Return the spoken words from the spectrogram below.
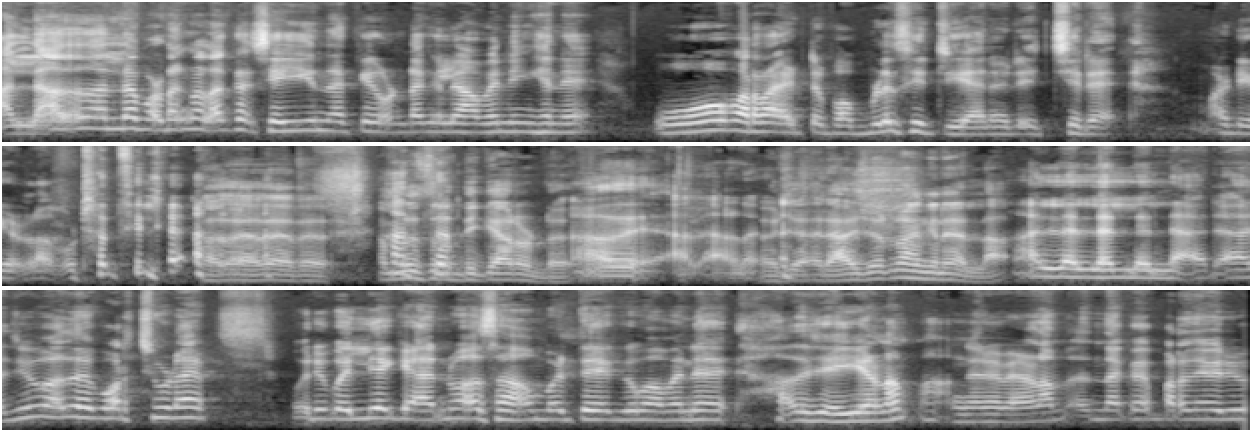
അല്ലാതെ നല്ല പടങ്ങളൊക്കെ ചെയ്യുന്നൊക്കെ ഉണ്ടെങ്കിലും അവനിങ്ങനെ ഓവറായിട്ട് പബ്ലിസിറ്റി ചെയ്യാനൊരു ഇച്ചിരി മടിയുള്ള കൂട്ടത്തിൽ ശ്രദ്ധിക്കാറുണ്ട്. അതെ അതാണ്. പക്ഷെ രാജേട്ടൻ അങ്ങനെയല്ല. അല്ലല്ലല്ല രാജു അത് കുറച്ചുകൂടെ ഒരു വലിയ ക്യാൻവാസ് ആകുമ്പോഴത്തേക്കും അവന് അത് ചെയ്യണം അങ്ങനെ വേണം എന്നൊക്കെ പറഞ്ഞൊരു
